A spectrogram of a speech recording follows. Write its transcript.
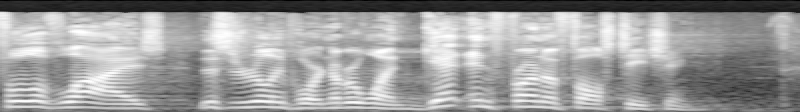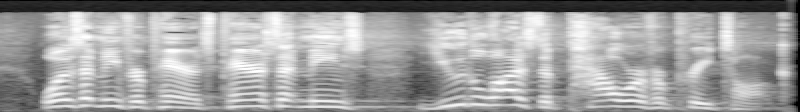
full of lies, this is really important. Number one, get in front of false teaching. What does that mean for parents? Parents, that means utilize the power of a pre talk.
